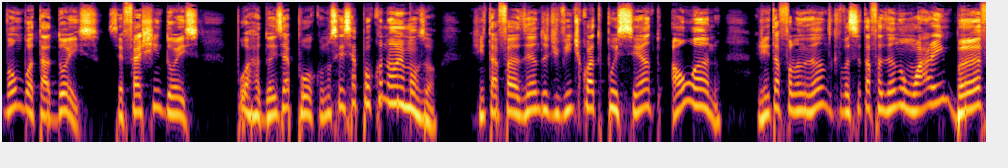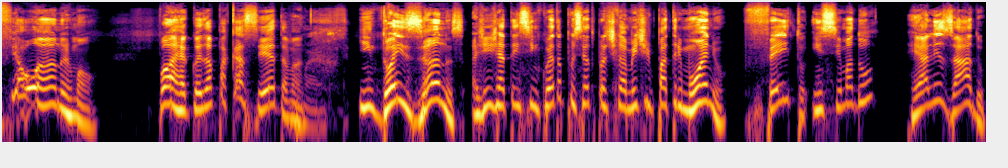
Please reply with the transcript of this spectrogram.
Vamos botar dois? Você fecha em dois. Porra, dois é pouco. Não sei se é pouco, não, irmãozão. A gente tá fazendo de 24% ao ano. A gente tá falando que você tá fazendo um Warren Buff ao ano, irmão. Porra, é coisa pra caceta, mano. Em dois anos, a gente já tem 50% praticamente de patrimônio feito em cima do realizado.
